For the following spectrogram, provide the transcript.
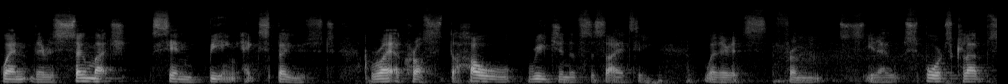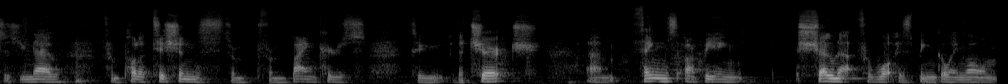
when there is so much sin being exposed right across the whole region of society whether it's from you know sports clubs, as you know, from politicians, from from bankers, through the church. Um, things are being shown up for what has been going on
